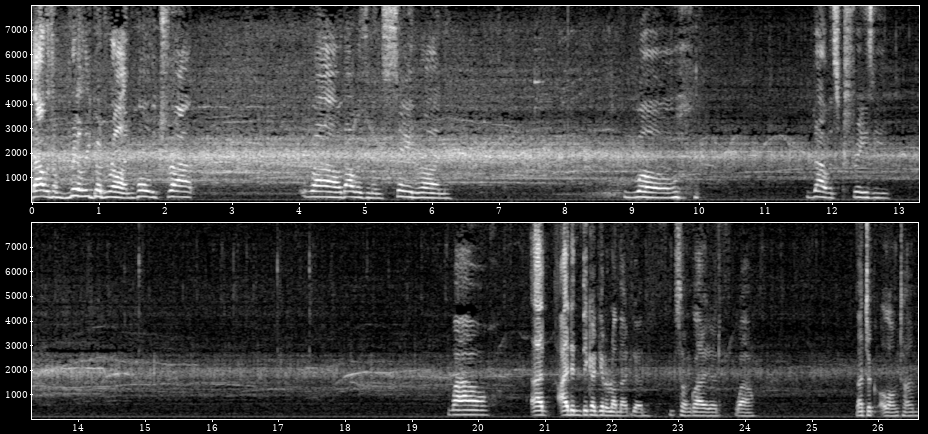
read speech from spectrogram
That was a really good run. Holy crap. Wow, that was an insane run. Whoa. That was crazy. Wow. I, I didn't think I'd get a run that good. So I'm glad I did. Wow. That took a long time.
